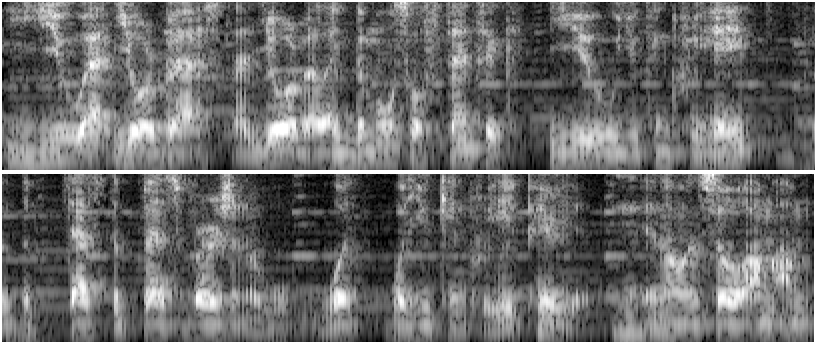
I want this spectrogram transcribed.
you at your best, at your best, like the most authentic you you can create. The, the, that's the best version of what what you can create. Period. Mm-hmm. You know, and so I'm, I'm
